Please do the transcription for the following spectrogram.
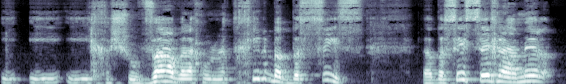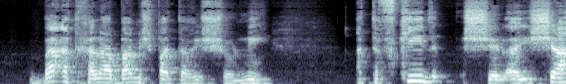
היא, היא, היא חשובה, אבל אנחנו נתחיל בבסיס, והבסיס צריך להיאמר בהתחלה, במשפט הראשוני. התפקיד של האישה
